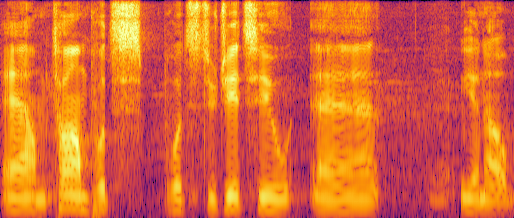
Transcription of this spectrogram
um, Tom puts puts jiu-jitsu uh, you know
